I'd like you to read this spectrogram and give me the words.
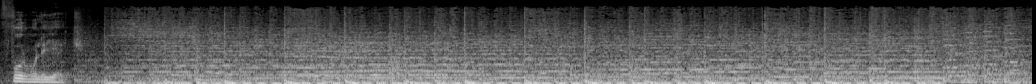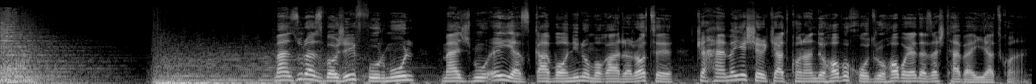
فرمول یک. منظور از واژه فرمول مجموعه ای از قوانین و مقررات که همه شرکت کننده ها و خودروها باید ازش تبعیت کنند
